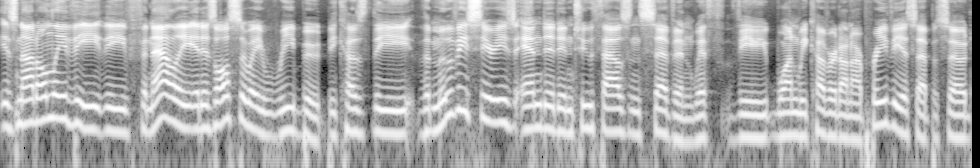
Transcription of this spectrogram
is not only the the finale, it is also a reboot because the the movie series ended in 2007 with the one we covered on our previous episode,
